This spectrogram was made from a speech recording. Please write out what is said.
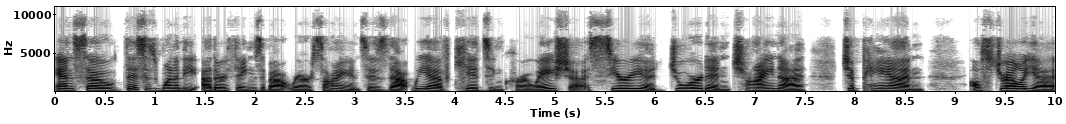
And so this is one of the other things about rare science is that we have kids in Croatia, Syria, Jordan, China, Japan, Australia,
